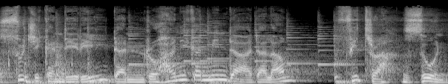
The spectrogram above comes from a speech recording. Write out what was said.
Sucikan diri dan rohanikan minda dalam Fitrah Zone.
